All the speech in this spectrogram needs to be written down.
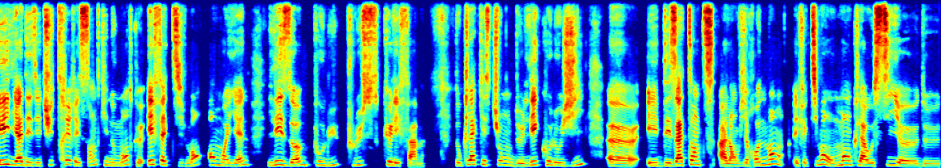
Et il y a des études très récentes qui nous montrent que effectivement, en moyenne, les hommes polluent plus que les femmes. Donc la question de l'écologie euh, et des atteintes à l'environnement, effectivement, on manque là aussi euh, de,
